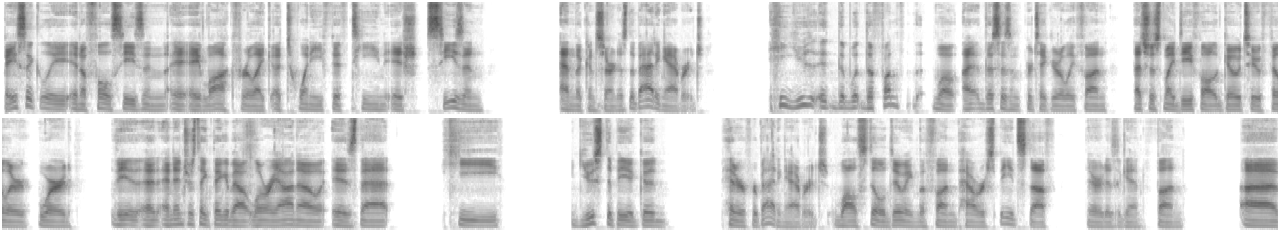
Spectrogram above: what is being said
basically in a full season a, a lock for like a 2015 ish season, and the concern is the batting average. He used the the fun. Well, I, this isn't particularly fun, That's just my default go-to filler word. The an, interesting thing about Laureano is that he used to be a good hitter for batting average while still doing the fun power speed stuff. There it is again, fun. Uh,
